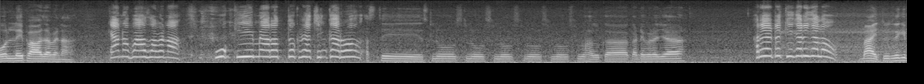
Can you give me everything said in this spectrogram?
বললেই পাওয়া যাবে না। কেন পাওয়া যাবে না? ও কি মারাত্মক রেচিং কার আস্তে slow slow slow slow slow slow হালকা কাটে বেড়ে যা। আরে এটা কি গাড়ি গেল? ভাই তুই দেখি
